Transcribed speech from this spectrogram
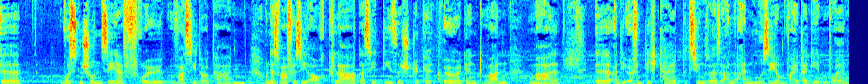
äh, wussten schon sehr früh, was sie dort haben. Und es war für sie auch klar, dass sie diese Stücke irgendwann mal äh, an die Öffentlichkeit bzw. an ein Museum weitergeben wollen.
